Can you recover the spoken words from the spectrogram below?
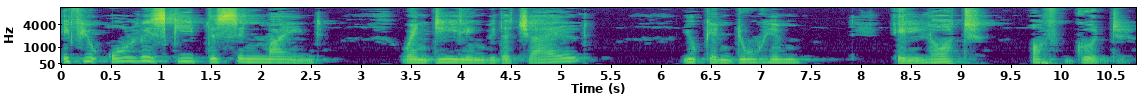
If you always keep this in mind when dealing with a child, you can do him a lot of good.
